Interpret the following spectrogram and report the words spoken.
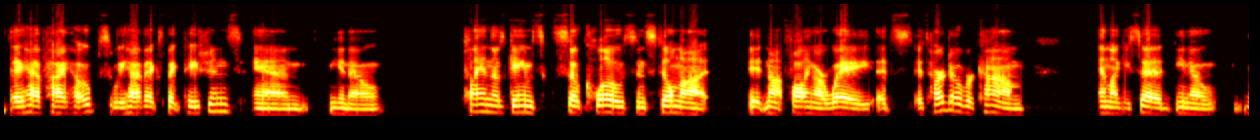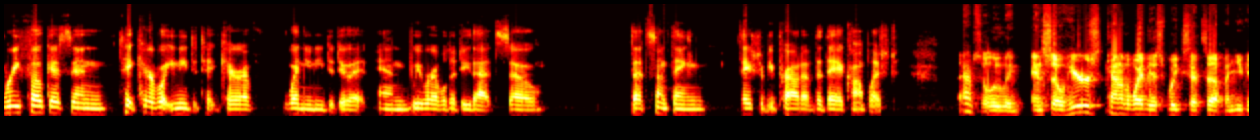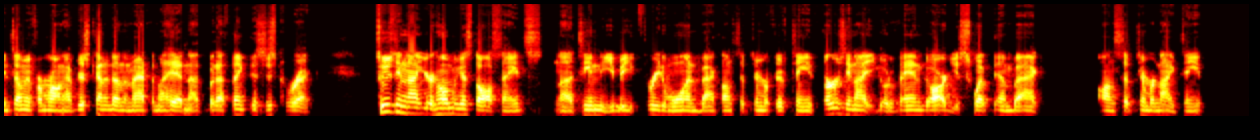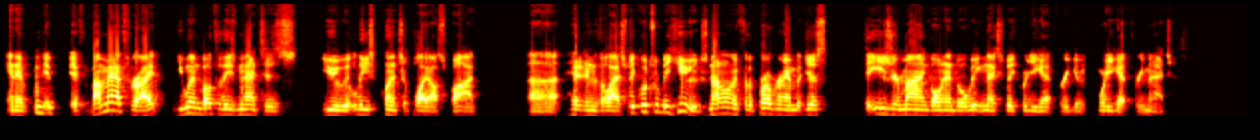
they have high hopes, we have expectations, and, you know, playing those games so close and still not it not falling our way, it's it's hard to overcome. And like you said, you know, refocus and take care of what you need to take care of when you need to do it. And we were able to do that. So that's something they should be proud of that they accomplished. Absolutely. And so here's kind of the way this week sets up, and you can tell me if I'm wrong. I've just kind of done the math in my head, I, but I think this is correct. Tuesday night, you're at home against All Saints, a team that you beat three to one back on September 15th. Thursday night, you go to Vanguard, you swept them back on September 19th. And if, mm-hmm. if, if, my math's right, you win both of these matches, you at least clinch a playoff spot uh, headed into the last week, which will be huge, not only for the program, but just to ease your mind going into a week next week where you got three where you got three matches.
